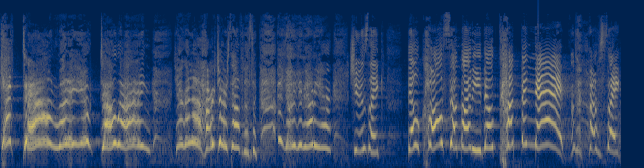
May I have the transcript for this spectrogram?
Get down! What are you doing? You're gonna hurt yourself. I was like, I gotta get out of here. She was like, They'll call somebody. They'll cut the net. I was like,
